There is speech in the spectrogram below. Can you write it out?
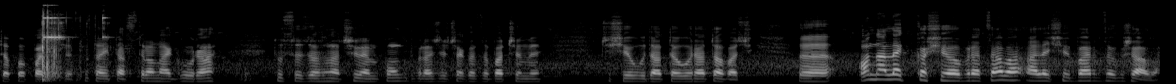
to popatrzcie. Tutaj ta strona góra. Tu sobie zaznaczyłem punkt, w razie czego zobaczymy, czy się uda to uratować. E, ona lekko się obracała, ale się bardzo grzała.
